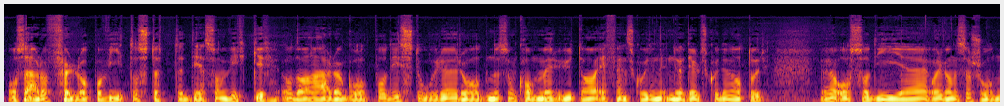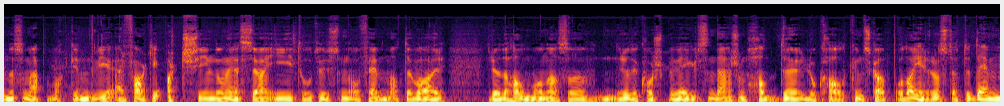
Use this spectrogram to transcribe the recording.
Og så er det å følge opp og vite og støtte det som virker. Og da er det å gå på de store rådene som kommer ut av FNs nødhjelpskoordinator. Eh, også de eh, organisasjonene som er på bakken. Vi erfarte i Arch i Indonesia i 2005 at det var Røde Halvmåne, altså Røde Kors-bevegelsen der, som hadde lokalkunnskap, og da gjelder det å støtte dem.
